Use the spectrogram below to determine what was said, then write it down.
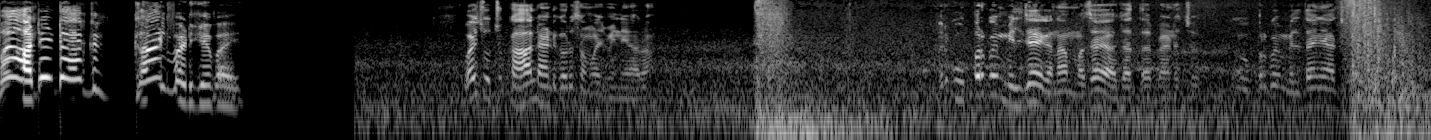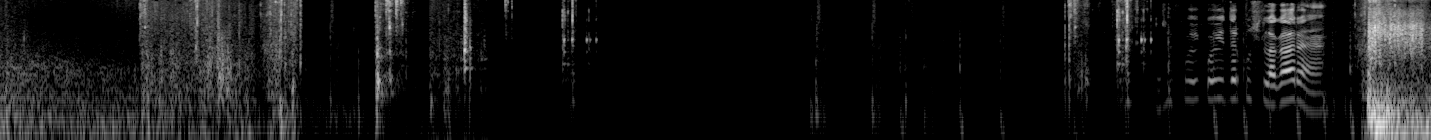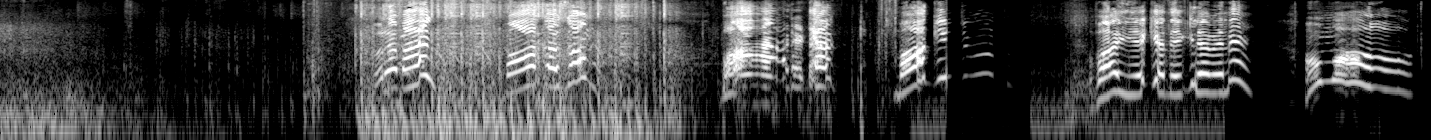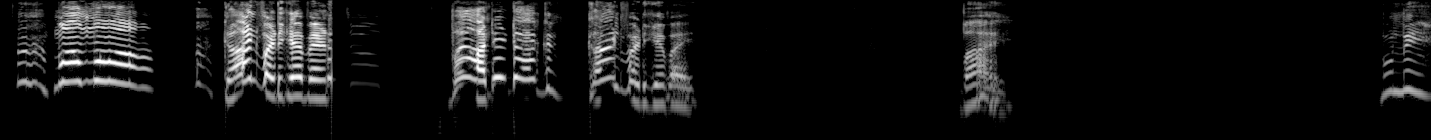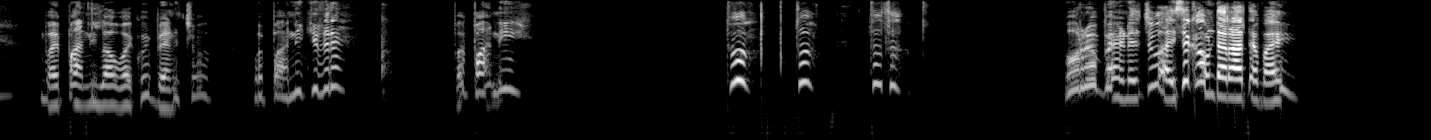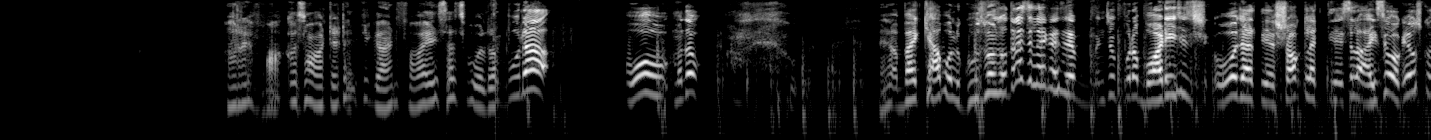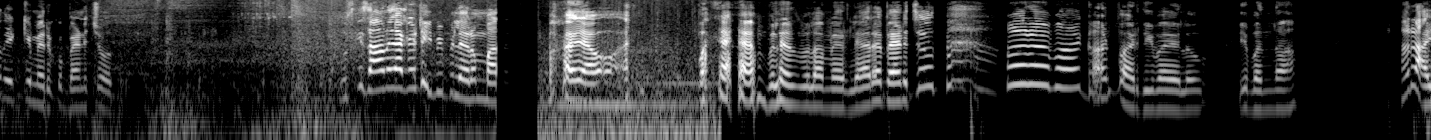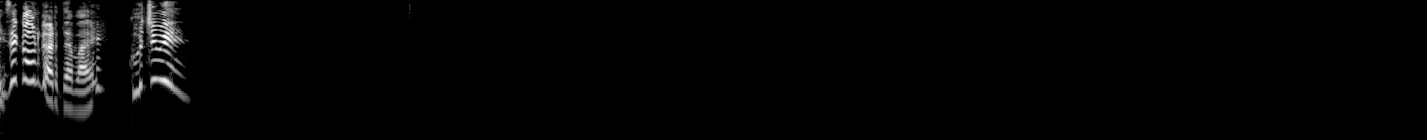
भाई heart attack गांड फट गए भाई? भाई सोचो कहाँ लैंड करूँ, समझ में नहीं आ रहा। मेरे को ऊपर कोई मिल जाएगा ना, मज़ा आ जाता है बैंड ऊपर कोई मिलता ही नहीं आजकल। कोई कोई इधर कुछ लगा रहे हैं। अरे भाई, माँ कसम। भाई अटैक माँ की भाई, ये क्या देख लिया मैंने? अम्मा, मामा गांड फट गया बैंड भाई हार्ट अटैक गांड फट गया भाई। भाई, मम्मी, भाई, पानी लाओ भाई, कोई बहन चो भाई, पानी किधर है? भाई पानी तो तो तो तो। और बहन चो, ऐसे काउंटर आते भाई। अरे माँ को हार्ट अटैक की गांड, भाई, सच बोल रहा पूरा वो मतलब भाई, क्या बोलूँ गूजबम्स होता है ना कैसे जो पूरा बॉडी हो जाती है शॉक लगती है। इसलिए ऐसे हो गया उसको देख के मेरे को बैंड उसके सामने जाकर टीवी पे ले रहा हूँ मादर भाई एंबुलेंस बोला मेरे लिए। अरे बैंड चो अरे भाई, गांड फाड़ दी भाई ये लोग, ये बंदा। अरे ऐसे कौन करते हैं भाई? कुछ भी।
